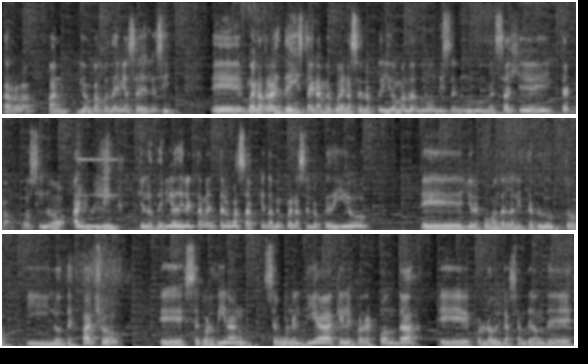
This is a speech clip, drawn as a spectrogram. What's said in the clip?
arroba pan-de mía CL, sí. Eh, bueno, a través de Instagram me pueden hacer los pedidos mandándome un, mensaje interno o si no, hay un link que los deriva directamente al WhatsApp que también pueden hacer los pedidos. Eh, yo les puedo mandar la lista de productos y los despachos eh, se coordinan según el día que les corresponda por la ubicación de donde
